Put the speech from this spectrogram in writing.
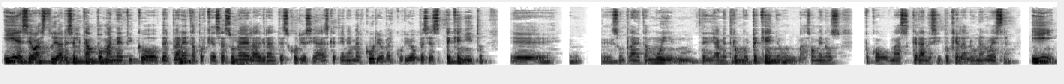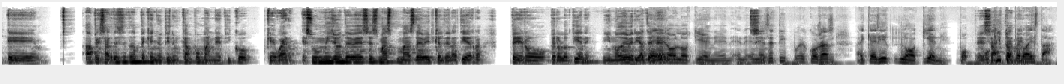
y ese va a estudiar es el campo magnético del planeta, porque esa es una de las grandes curiosidades que tiene Mercurio. Mercurio pues es pequeñito, eh, es un planeta muy de diámetro muy pequeño, más o menos un poco más grandecito que la luna nuestra. Y eh, a pesar de ser tan pequeño, tiene un campo magnético que, bueno, es un millón de veces más, más débil que el de la Tierra, pero, pero lo tiene y no debería tener. Pero lo tiene. En, ese tipo de cosas hay que decir, lo tiene. poquito, pero ahí está.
